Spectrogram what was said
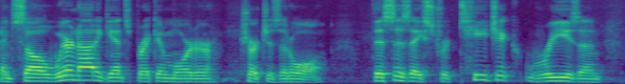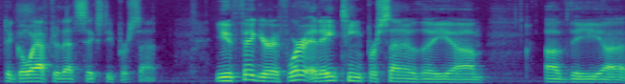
And so we're not against brick and mortar churches at all. This is a strategic reason to go after that 60%. You figure if we're at 18% of the um, of the uh,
